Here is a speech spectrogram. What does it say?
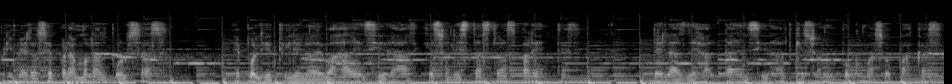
Primero separamos las bolsas de polietileno de baja densidad, que son estas transparentes, de las de alta densidad, que son un poco más opacas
